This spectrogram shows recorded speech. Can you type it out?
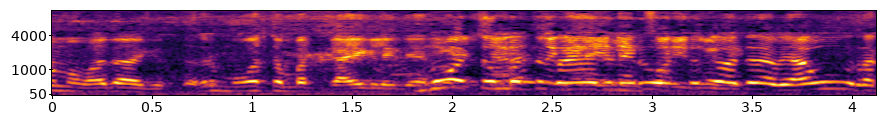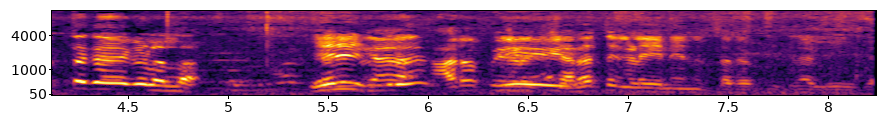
ನಮ್ಮ ವಾದ ಆಗಿರ್ತದೆ. ಅಂದ್ರೆ ಮೂವತ್ತೊಂಬತ್ತು ಗಾಯಗಳಿದೆ ಮೂವತ್ತೊಂಬತ್ತು ಗಾಯಗಳಿರುವಂತದ್ದು ಆದ್ರೆ ಯಾವ ರಕ್ತ ಗಾಯಗಳಲ್ಲ. ಷರತ್ತುಗಳೇನೇನು ಸರ್ ಇದರಲ್ಲಿ ಈಗ?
